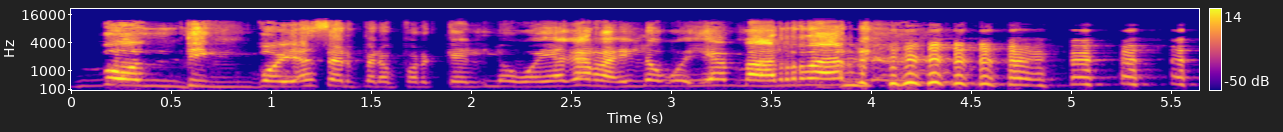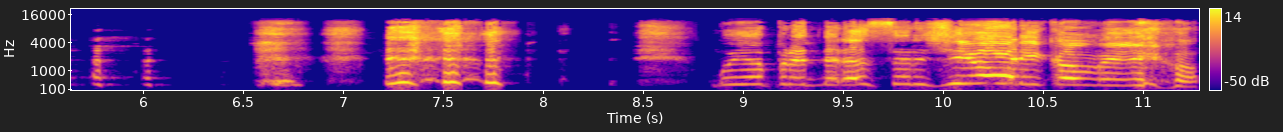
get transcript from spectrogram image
Bonding voy a hacer, pero porque lo voy a agarrar y lo voy a amarrar. Voy a aprender a hacer shibari con mi hijo.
